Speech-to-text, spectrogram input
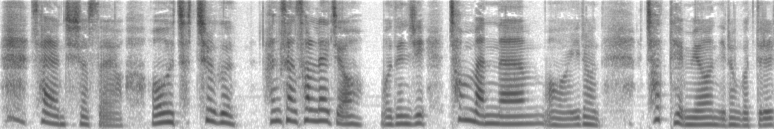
사연 주셨어요. 어, 첫 출근. 항상 설레죠. 뭐든지 첫 만남, 뭐 이런 첫 대면 이런 것들을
